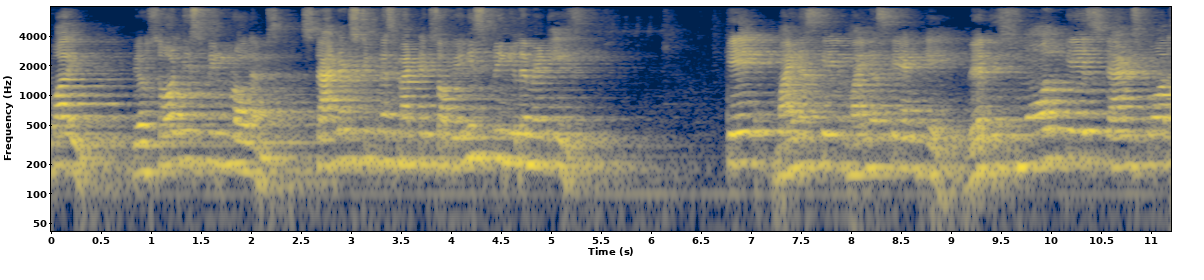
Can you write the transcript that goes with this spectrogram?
5. We have solved these spring problems. Standard stiffness matrix of any spring element is K minus K minus K and K where the small k stands for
